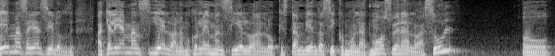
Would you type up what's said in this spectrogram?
¿Qué más allá del cielo? ¿A qué le llaman cielo? A lo mejor le llaman cielo a lo que están viendo así como la atmósfera, lo azul. O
